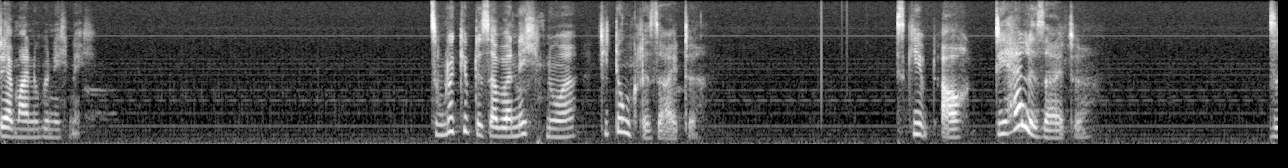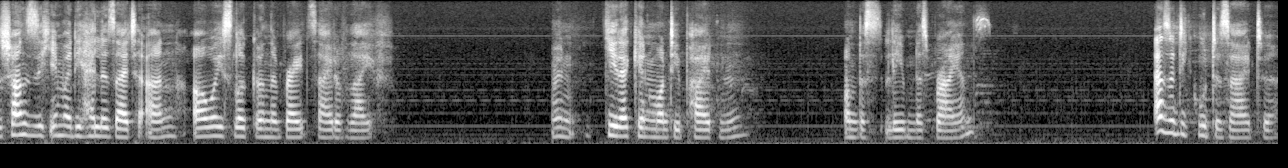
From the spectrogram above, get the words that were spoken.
der Meinung bin ich nicht. Zum Glück gibt es aber nicht nur die dunkle Seite. Es gibt auch die helle Seite. Also schauen Sie sich immer die helle Seite an. Always look on the bright side of life. Jeder kennt Monty Python und das Leben des Bryans. Also die gute Seite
